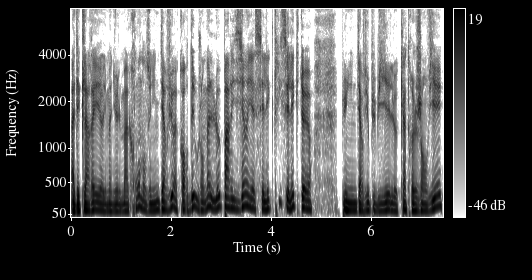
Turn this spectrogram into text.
a déclaré Emmanuel Macron dans une interview accordée au journal Le Parisien et à ses lectrices et lecteurs. Une interview publiée le 4 janvier.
